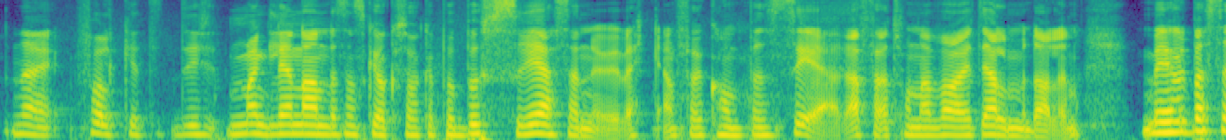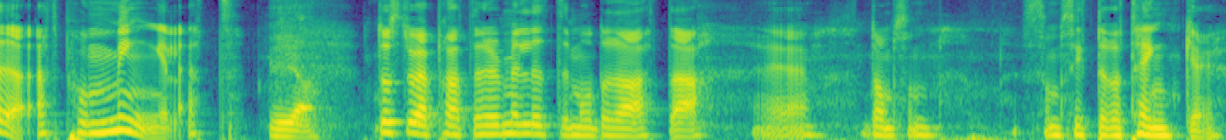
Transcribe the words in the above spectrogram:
Nej, folket, det, Magdalena Andersson ska också åka på bussresa nu i veckan för att kompensera för att hon har varit i Almedalen. Men jag vill bara säga att på minglet, Ja. då stod jag och pratade med lite moderata, eh, de som, som sitter och tänker,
